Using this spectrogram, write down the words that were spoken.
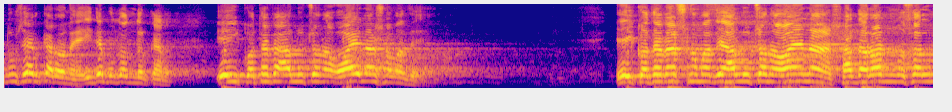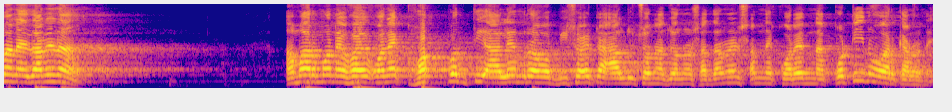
দোষের কারণে? এইটা বোঝান দরকার। এই কথাটা আলোচনা হয় না সমাজে? এই কথাটা সমাজে আলোচনা হয় না, সাধারণ মুসলমানে জানে না। আমার মনে হয় অনেক হকপন্থী আলেমরাও বিষয়টা আলোচনা জনসাধারণের সামনে করেন না, কঠিন হওয়ার কারণে।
